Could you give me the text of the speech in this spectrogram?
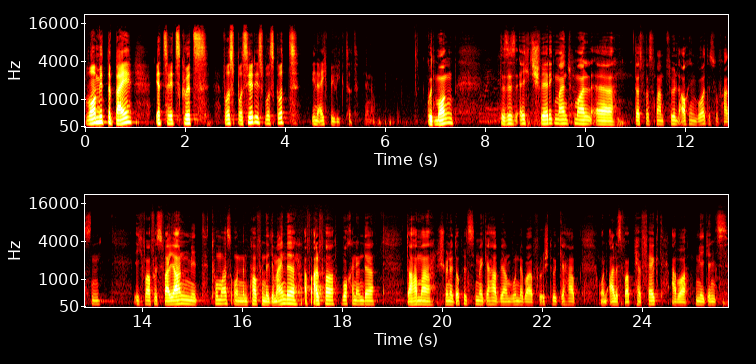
war mit dabei. Erzählt kurz, was passiert ist, was Gott in euch bewegt hat. Guten Morgen. Das ist echt schwierig manchmal, äh, das, was man fühlt, auch in Worte zu fassen. Ich war vor zwei Jahren mit Thomas und ein paar von der Gemeinde auf Alpha-Wochenende da haben wir schöne Doppelzimmer gehabt, wir haben wunderbar Frühstück gehabt und alles war perfekt, aber mir ging es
